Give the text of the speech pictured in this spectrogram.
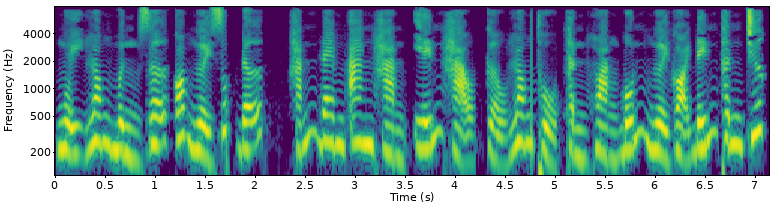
Ngụy Long mừng rỡ có người giúp đỡ, hắn đem An Hàn, Yến Hạo, Cửu Long thủ thần hoàng bốn người gọi đến thân trước.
